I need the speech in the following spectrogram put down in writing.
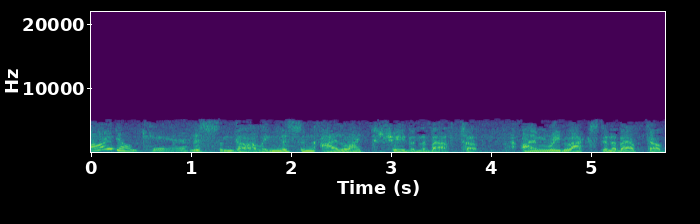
I don't care. Listen, darling, listen. I like to shave in the bathtub. I'm relaxed in a bathtub.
